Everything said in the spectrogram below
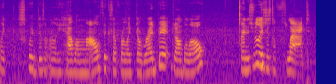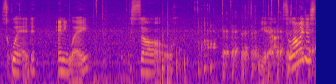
like squid doesn't really have a mouth except for like the red bit down below, and it's really just a flat squid anyway. So yeah. So let me just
